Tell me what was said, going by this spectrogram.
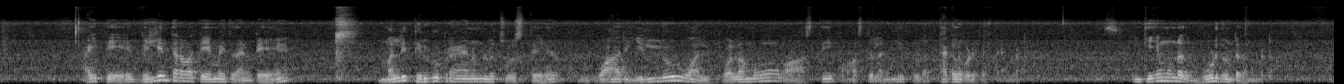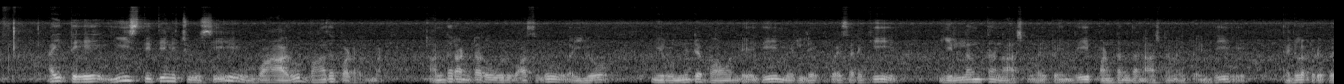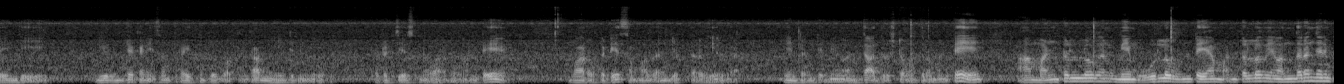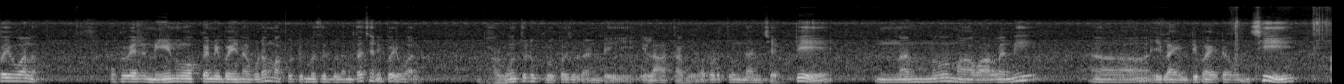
అయితే వెళ్ళిన తర్వాత ఏమవుతుందంటే మళ్ళీ తిరుగు ప్రయాణంలో చూస్తే వారి ఇల్లు వాళ్ళ పొలము ఆస్తి పాస్తులన్నీ కూడా తగలబడిపోతాయి అన్నమాట ఇంకేముండదు బూడిద ఉంటుంది అనమాట అయితే ఈ స్థితిని చూసి వారు బాధపడరు అనమాట అందరూ అంటారు ఊరి వాసులు అయ్యో మీరు ఉండింటే బాగుండేది మీరు లేకపోయేసరికి ఇల్లంతా నాశనం అయిపోయింది పంటంతా నాశనం అయిపోయింది తగిలపడిపోయింది మీరుంటే కనీసం ప్రయత్నపూర్వకంగా మీ ఇంటిని మీరు ప్రొటెక్ట్ చేసుకునేవారు అంటే వారు ఒకటే సమాధానం చెప్తారు వీరుగా ఏంటంటే మేము అంత అదృష్టవంతులం అంటే ఆ మంటల్లో కానీ మేము ఊర్లో ఉంటే ఆ మంటల్లో మేము అందరం చనిపోయే వాళ్ళం. ఒకవేళ నేను ఒక్కరిని పోయినా కూడా మా కుటుంబ సభ్యులంతా చనిపోయే వాళ్ళు. భగవంతుడు కృప చూడండి ఇలా తగులబడుతుందని చెప్పి నన్ను మా వాళ్ళని ఇలా ఇంటి బయట ఉంచి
